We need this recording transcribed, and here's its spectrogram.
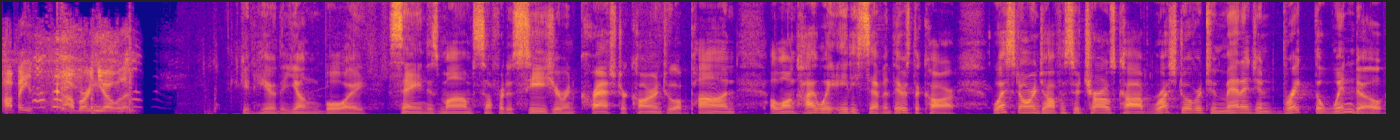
hop in. Help. I'll bring you over there. You can hear the young boy saying his mom suffered a seizure and crashed her car into a pond along Highway 87. There's the car. West Orange officer Charles Cobb rushed over to manage and break the window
